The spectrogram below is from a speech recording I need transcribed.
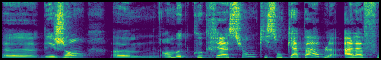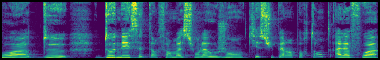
euh, des gens euh, en mode co-création qui sont capables à la fois de donner cette information-là aux gens qui est super importante, à la fois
